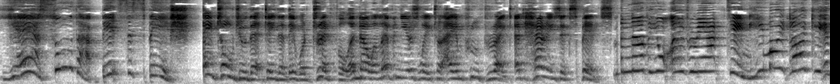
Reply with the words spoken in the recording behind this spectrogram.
Yeah, I saw that. Bit suspicious. I told you that day that they were dreadful, and now 11 years later I am proved right at Harry's expense. Minerva, you're overreacting. He might like it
